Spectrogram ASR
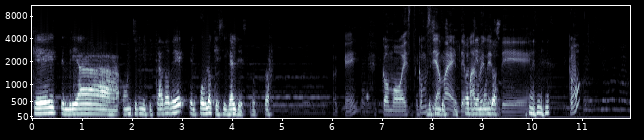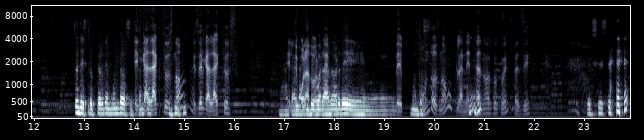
que tendría un significado de el pueblo que siga al destructor. Ok. Como es, ¿cómo Es se llama el de de Marvel? El mundos. de... es ¿Cómo? un destructor de mundos. El. Galactus, ¿no? Es el Galactus. Ah, el gala- devorador de- devorador de, De mundos. mundos, ¿no? Planetas, ¿no? ¿Cómo es? Así. Pues.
